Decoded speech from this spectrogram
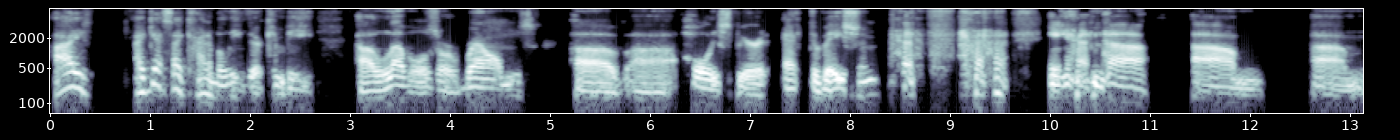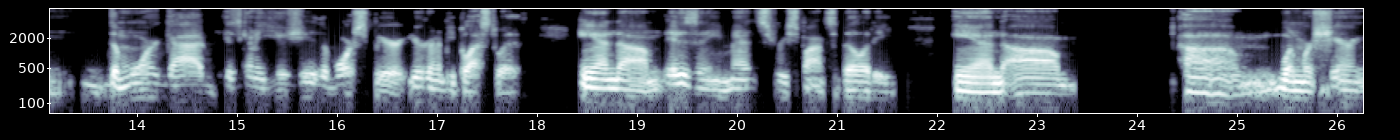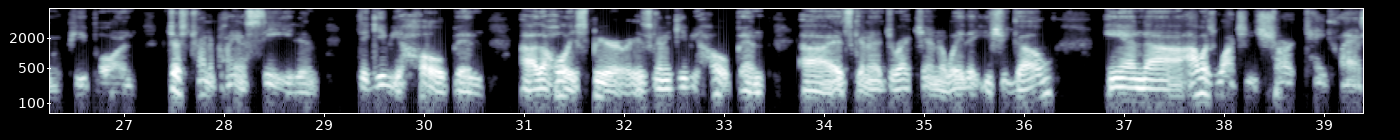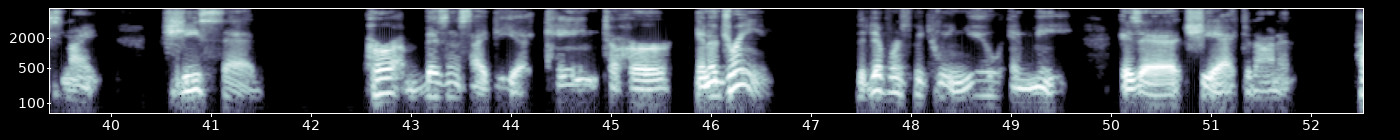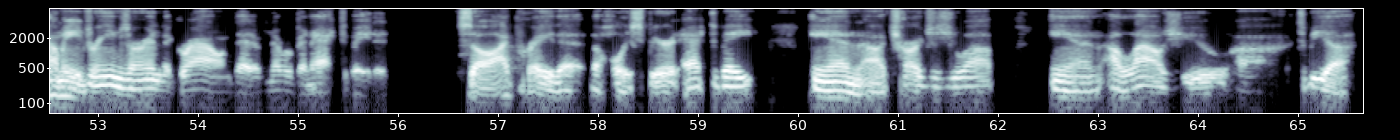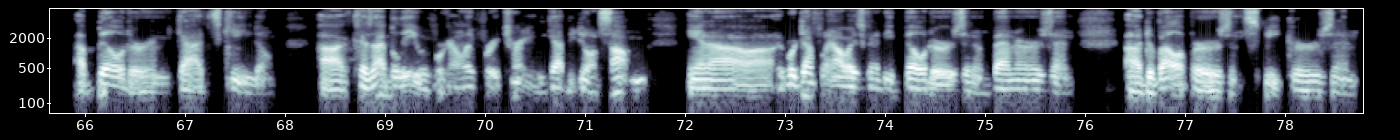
I I guess I kind of believe there can be uh, levels or realms of uh, Holy Spirit activation, and uh, um, um, the more God is going to use you, the more Spirit you're going to be blessed with, and um, it is an immense responsibility. And um, um, when we're sharing with people and just trying to plant a seed and to give you hope. And uh, the Holy Spirit is going to give you hope and uh, it's going to direct you in the way that you should go. And uh, I was watching Shark Tank last night. She said her business idea came to her in a dream. The difference between you and me is that she acted on it how many dreams are in the ground that have never been activated? So I pray that the Holy Spirit activate and uh, charges you up and allows you uh, to be a, a builder in God's kingdom. Because uh, I believe if we're going to live for eternity, we got to be doing something. And uh, we're definitely always going to be builders and inventors and uh, developers and speakers and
